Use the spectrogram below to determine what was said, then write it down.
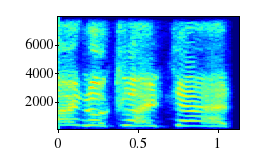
I look like that?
